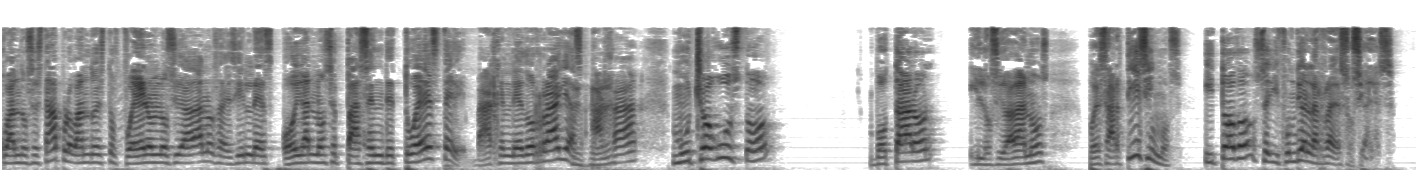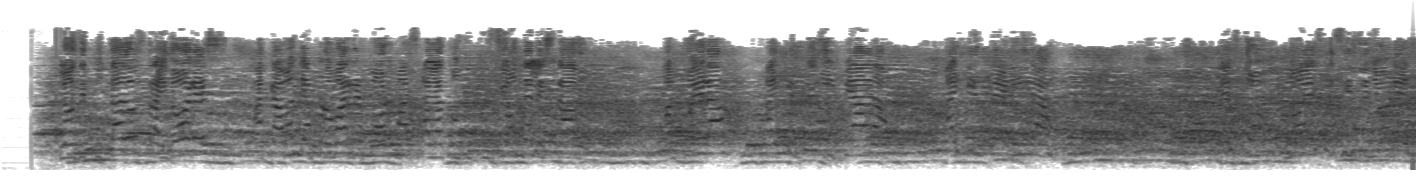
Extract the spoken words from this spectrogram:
cuando se estaba aprobando esto fueron los ciudadanos a decirles, oigan, no se pasen de tueste, bájenle dos rayas, ajá, mucho gusto, votaron y los ciudadanos, pues hartísimos, y todo se difundió en las redes sociales. Los diputados traidores acaban de aprobar reformas a la Constitución del Estado. Afuera hay gente golpeada, hay gente herida. Esto no es así, señores.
